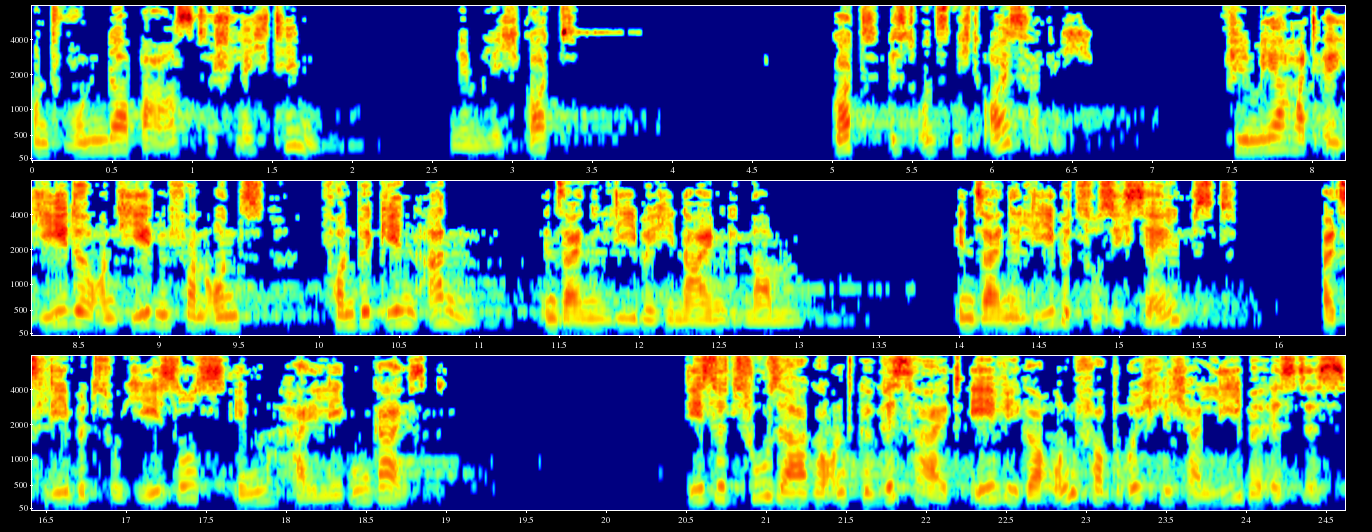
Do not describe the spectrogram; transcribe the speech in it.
und Wunderbarste schlechthin, nämlich Gott. Gott ist uns nicht äußerlich. Vielmehr hat er jede und jeden von uns von Beginn an in seine Liebe hineingenommen, in seine Liebe zu sich selbst, als Liebe zu Jesus im Heiligen Geist. Diese Zusage und Gewissheit ewiger, unverbrüchlicher Liebe ist es,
